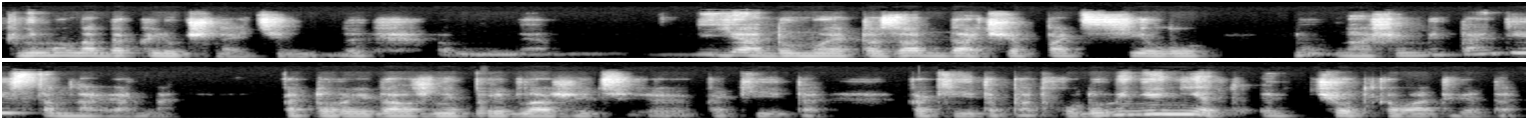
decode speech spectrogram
к нему надо ключ найти. Я думаю, это задача под силу ну, нашим методистам, наверное, которые должны предложить э, какие-то какие-то подходы. У меня нет э, четкого ответа,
